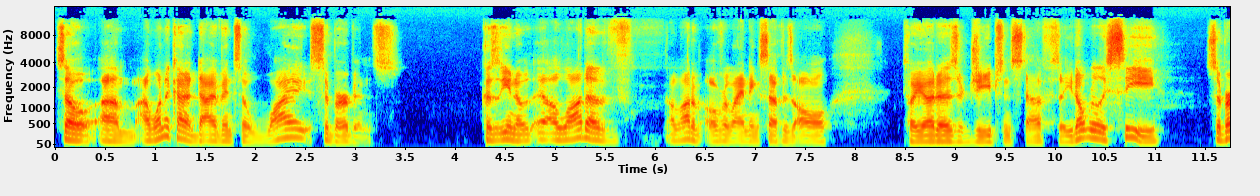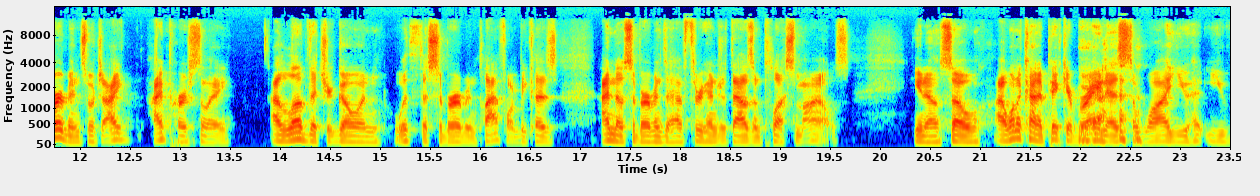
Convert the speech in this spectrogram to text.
So um, I want to kind of dive into why Suburbans, because you know a lot of a lot of overlanding stuff is all Toyotas or Jeeps and stuff. So you don't really see Suburbans, which I I personally I love that you're going with the Suburban platform because I know Suburbans that have three hundred thousand plus miles. You know, so I want to kind of pick your brain Yeah. as to why you you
